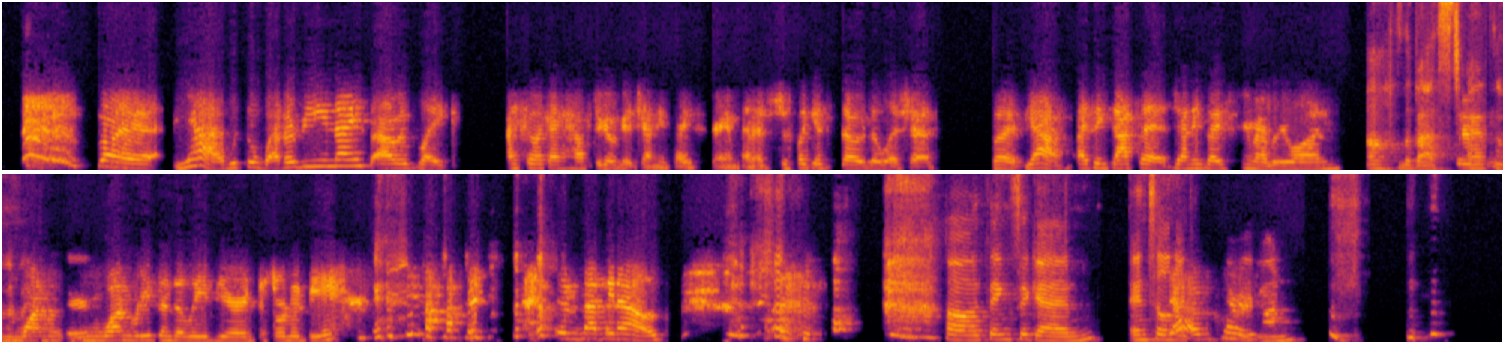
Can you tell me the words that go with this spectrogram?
but yeah, with the weather being nice, I was like, I feel like I have to go get Jeni's ice cream, and it's just like it's so delicious. But yeah, I think that's it. Jeni's ice cream, everyone. Oh, the best. one one reason to leave your disordered behavior, if nothing else. oh, thanks again. Until yeah, next time, everyone.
